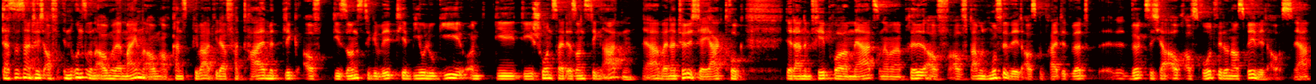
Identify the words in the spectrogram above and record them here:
das ist natürlich auch in unseren Augen oder in meinen Augen auch ganz privat wieder fatal mit Blick auf die sonstige Wildtierbiologie und die, die Schonzeit der sonstigen Arten. Ja, weil natürlich der Jagddruck, der dann im Februar, März und im April auf, auf Damm- und Muffelwild ausgebreitet wird, wirkt sich ja auch aufs Rotwild und aufs Rehwild aus. Ja,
